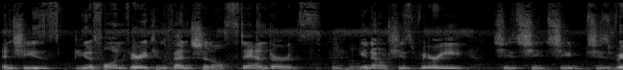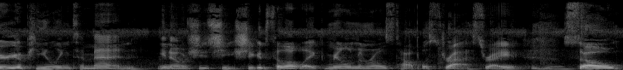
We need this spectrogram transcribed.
and she's beautiful in very conventional standards. Mm-hmm. You know, she's very she's she she she's very appealing to men. You know, she she she could fill out like Marilyn Monroe's topless dress, right? Mm-hmm. So,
